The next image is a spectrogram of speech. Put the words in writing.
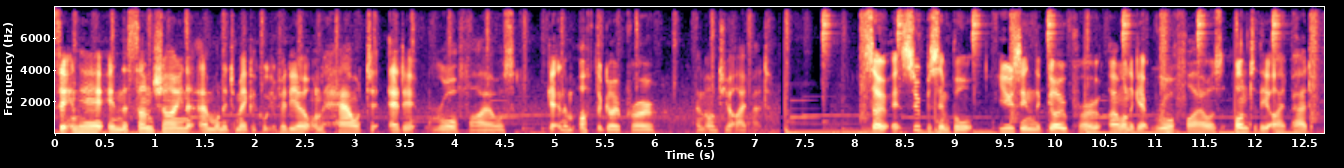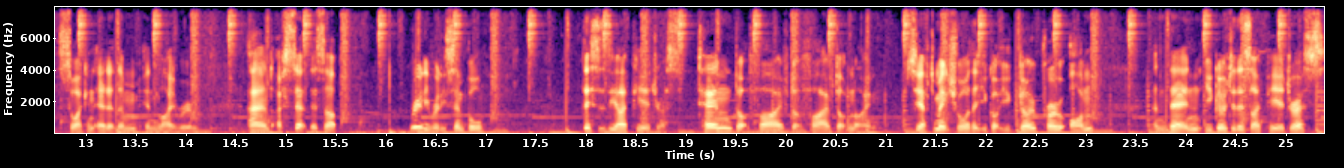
Sitting here in the sunshine and wanted to make a quick video on how to edit raw files, getting them off the GoPro and onto your iPad. So it's super simple. Using the GoPro, I want to get raw files onto the iPad so I can edit them in Lightroom. And I've set this up really, really simple. This is the IP address, 10.5.5.9. So you have to make sure that you've got your GoPro on and then you go to this IP address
